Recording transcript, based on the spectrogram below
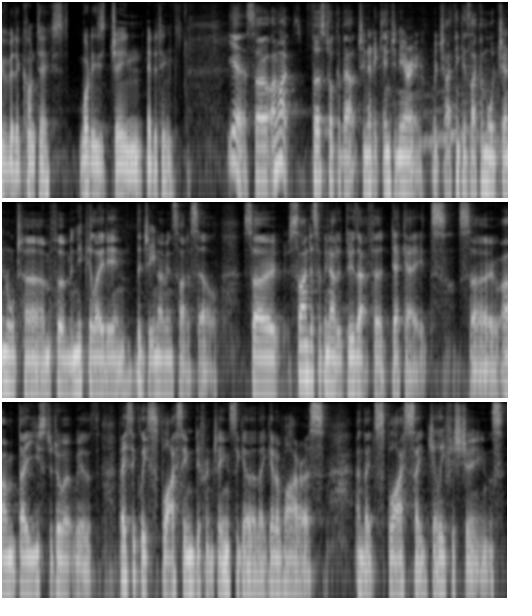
Give a bit of context, what is gene editing? Yeah, so I might first talk about genetic engineering, which I think is like a more general term for manipulating the genome inside a cell. So scientists have been able to do that for decades. So um, they used to do it with basically splicing different genes together. They get a virus and they'd splice, say, jellyfish genes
